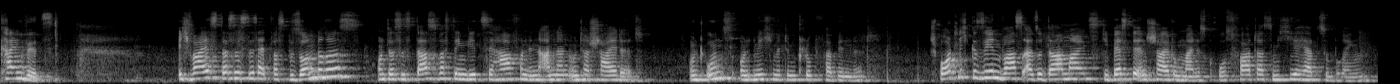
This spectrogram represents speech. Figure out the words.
Kein Witz. Ich weiß, das ist etwas Besonderes und das ist das, was den GCH von den anderen unterscheidet und uns und mich mit dem Club verbindet. Sportlich gesehen war es also damals die beste Entscheidung meines Großvaters, mich hierher zu bringen.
